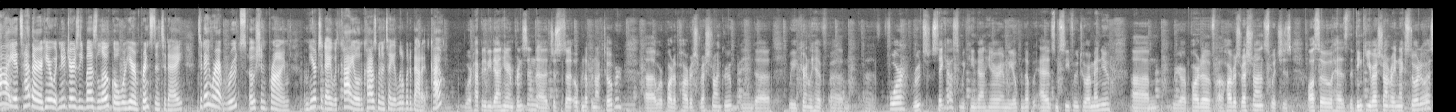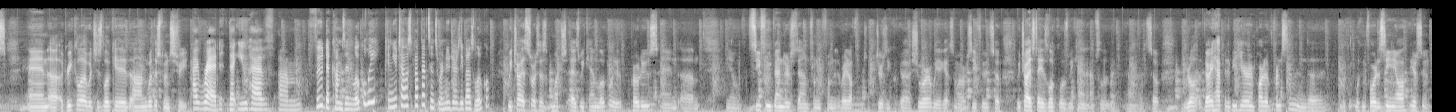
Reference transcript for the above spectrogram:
Hi, it's Heather here with New Jersey Buzz Local. We're here in Princeton today. Today we're at Roots Ocean Prime. I'm here today with Kyle, and Kyle's going to tell you a little bit about it. Kyle? We're happy to be down here in Princeton. Uh, just uh, opened up in October. Uh, we're part of Harvest Restaurant Group, and uh, we currently have um, uh, four Roots Steakhouse. We came down here and we opened up, and added some seafood to our menu. Um, we are part of uh, Harvest Restaurants, which is also has the Dinky Restaurant right next door to us, and Agricola, which is located on Witherspoon Street. I read that you have um, food that comes in locally. Can you tell us about that since we're New Jersey Buzz Local? We try to source as much as we can locally, produce and um, you know seafood vendors down from from right off the Jersey uh, shore. We get some of our seafood, so we try to stay as local as we can. Absolutely. Uh, so, real very happy to be here and part of Princeton, and uh, looking looking forward to seeing you all here soon.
